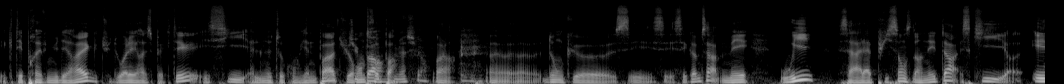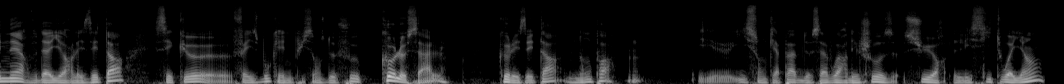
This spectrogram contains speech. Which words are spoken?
et que tu es prévenu des règles, tu dois les respecter. Et si elles ne te conviennent pas, tu, rentres pas. Bien sûr. Voilà. Euh, donc euh, c'est comme ça. Mais oui, ça a la puissance d'un État. Ce qui énerve d'ailleurs les États, c'est que euh, Facebook a une puissance de feu colossale que les États n'ont pas. Mm. ils sont capables de savoir des choses sur les citoyens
